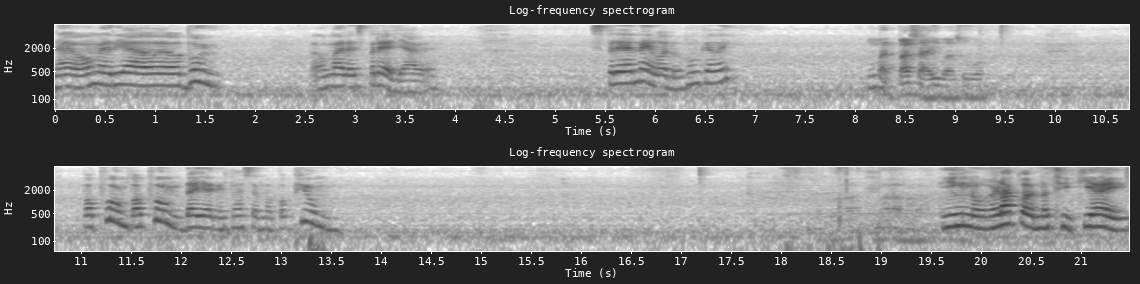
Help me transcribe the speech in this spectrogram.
ના અમે રહ્યા હવે અભણ. અમારે સ્પ્રે જ આવે. સ્પ્રે નહીં ઓલું શું કહેવાય? મત પાસે આવી પાછું પફ્યુમ પફ્યુમ દયાની ભાષામાં પફ્યુમ હિંગ નો હિંગનો હડાકો નથી ક્યાંય.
